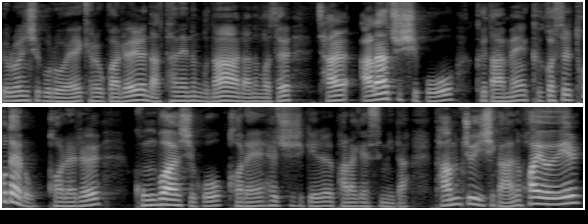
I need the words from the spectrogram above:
이런 식으로의 결과를 나타내는구나 라는 것을 잘 알아주시고 그 다음에 그것을 토대로 거래를 공부하시고 거래해 주시길 바라겠습니다. 다음 주 이 시간 화요일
